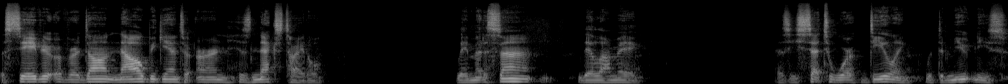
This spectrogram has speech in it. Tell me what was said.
the savior of Verdun now began to earn his next title, Les Médecins de l'Armée, as he set to work dealing with the mutinies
